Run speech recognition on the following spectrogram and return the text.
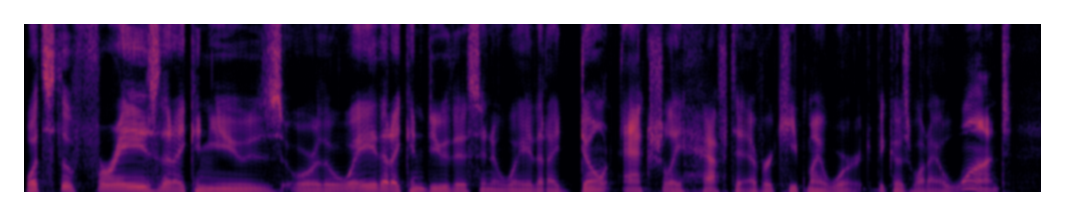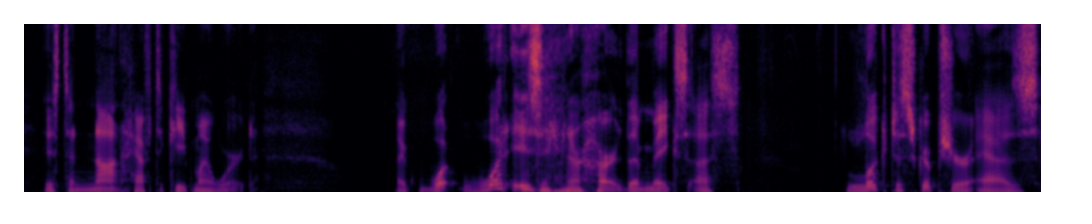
What's the phrase that I can use or the way that I can do this in a way that I don't actually have to ever keep my word? Because what I want is to not have to keep my word. Like what what is it in our heart that makes us look to scripture as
